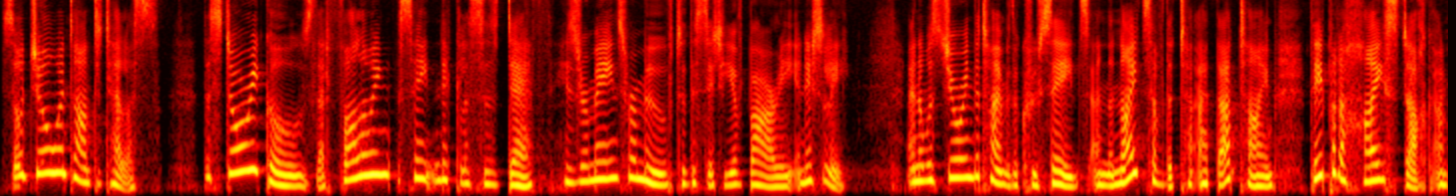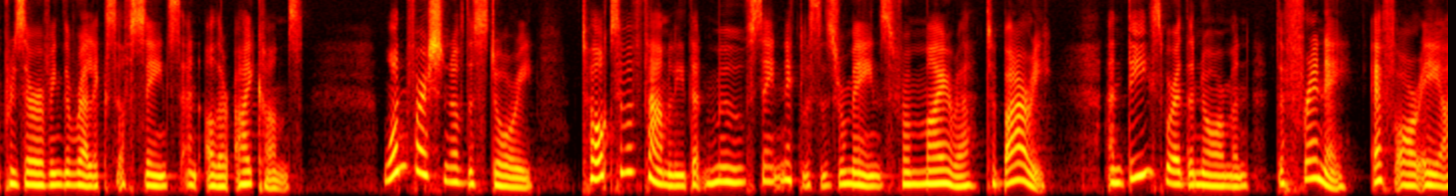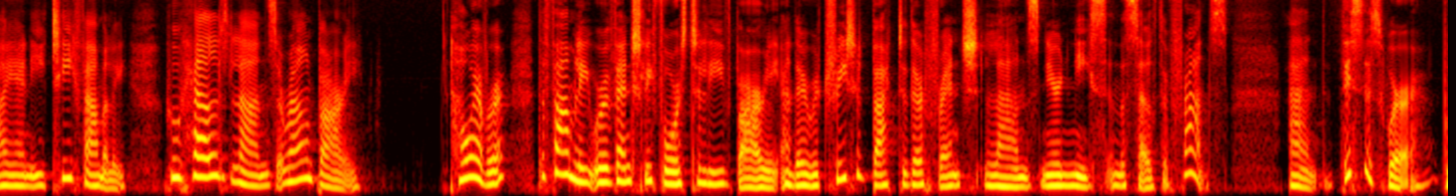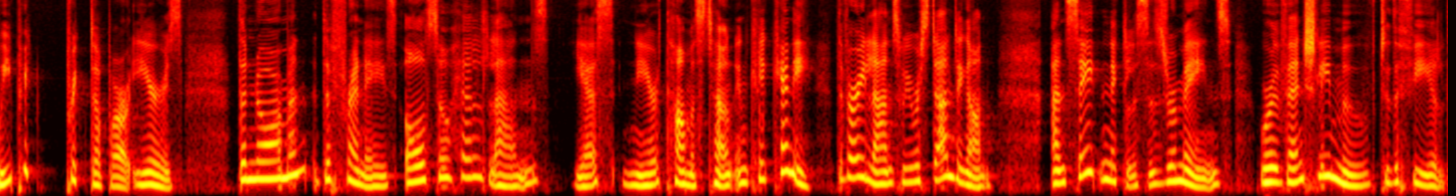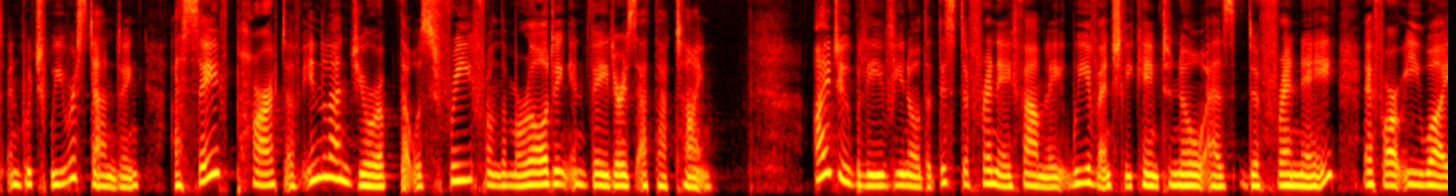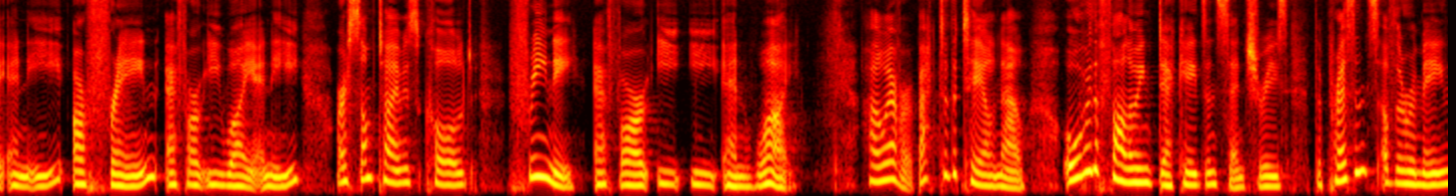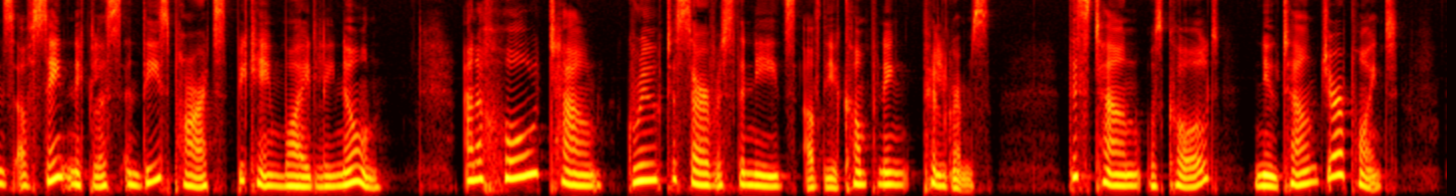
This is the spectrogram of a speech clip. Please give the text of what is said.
So Joe went on to tell us the story goes that following St. Nicholas's death, his remains were moved to the city of Bari in Italy. And it was during the time of the Crusades, and the knights of the t- at that time they put a high stock on preserving the relics of saints and other icons. One version of the story talks of a family that moved St. Nicholas's remains from Myra to Bari, and these were the Norman de Fraine, F R A I N E T family, who held lands around Bari. However, the family were eventually forced to leave Bari and they retreated back to their French lands near Nice in the south of France. And this is where we pick, pricked up our ears. The Norman de Fraines also held lands Yes, near Thomastown in Kilkenny, the very lands we were standing on. And St. Nicholas's remains were eventually moved to the field in which we were standing, a safe part of inland Europe that was free from the marauding invaders at that time. I do believe, you know, that this De Fraine family we eventually came to know as De Freyne, F R E Y N E, or Freyne, F R E Y N E, are sometimes called Freeney, F R E E N Y. However, back to the tale now. Over the following decades and centuries, the presence of the remains of St. Nicholas in these parts became widely known, and a whole town grew to service the needs of the accompanying pilgrims. This town was called Newtown Jerpoint,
